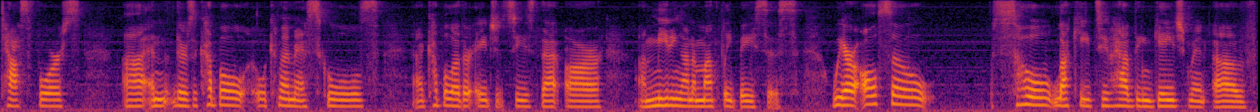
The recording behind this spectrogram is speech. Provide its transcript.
task force. Uh, and there's a couple Kamehameha schools a couple other agencies that are uh, meeting on a monthly basis. We are also so lucky to have the engagement of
